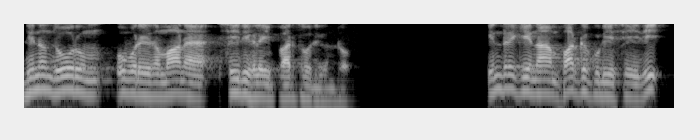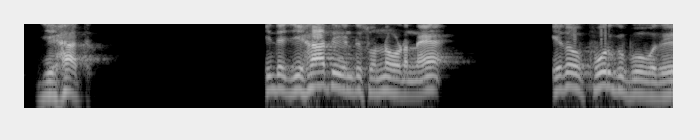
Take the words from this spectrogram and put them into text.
தினந்தோறும் ஒவ்வொரு விதமான செய்திகளை பார்த்து வருகின்றோம் இன்றைக்கு நாம் பார்க்கக்கூடிய செய்தி ஜிஹாத் இந்த ஜிஹாத் என்று சொன்ன உடனே ஏதோ போருக்கு போவது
